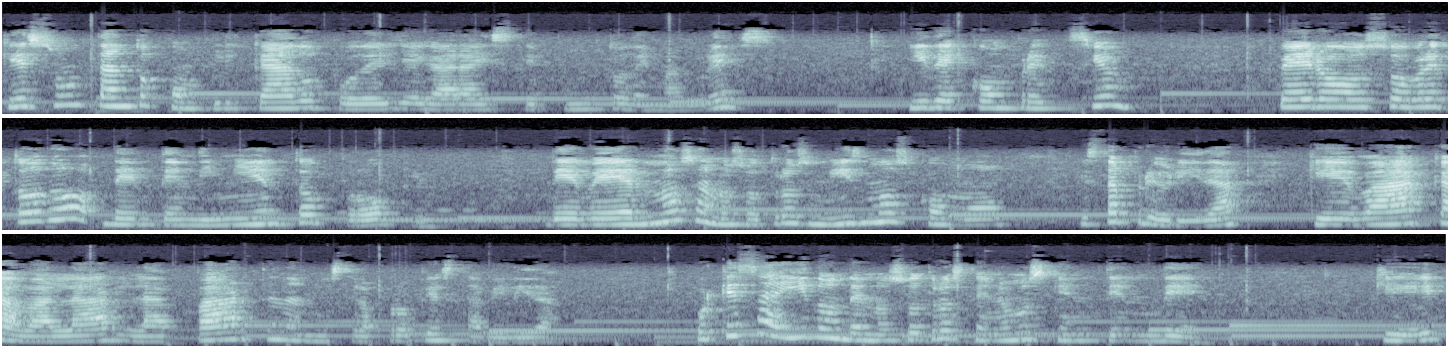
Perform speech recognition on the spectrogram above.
que es un tanto complicado poder llegar a este punto de madurez y de comprensión, pero sobre todo de entendimiento propio, de vernos a nosotros mismos como esta prioridad que va a cabalar la parte de nuestra propia estabilidad. Porque es ahí donde nosotros tenemos que entender que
